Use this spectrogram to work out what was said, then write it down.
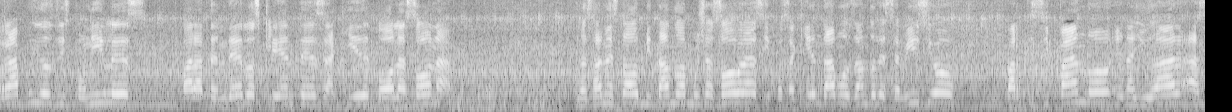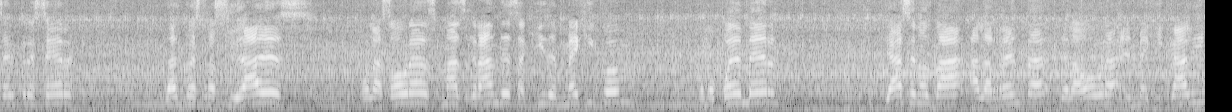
rápidos, disponibles para atender los clientes aquí de toda la zona. Nos han estado invitando a muchas obras y pues aquí andamos dándole servicio, participando en ayudar a hacer crecer las, nuestras ciudades con las obras más grandes aquí de México. Como pueden ver, ya se nos va a la renta de la obra en Mexicali.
